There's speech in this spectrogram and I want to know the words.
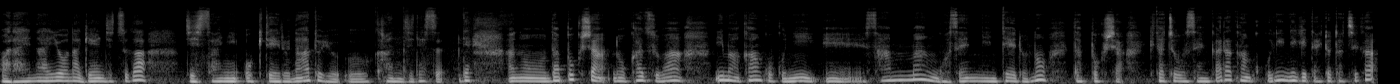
笑えないような現実が実際に起きているなという感じです。であの脱北者の数は今韓国に、えー、3万5千人程度の脱北者北朝鮮から韓国に逃げた人たちが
